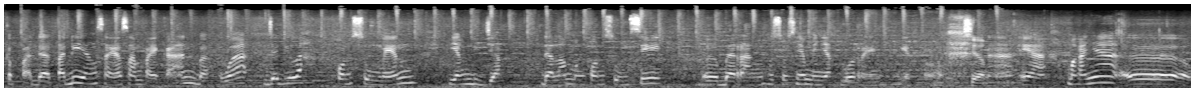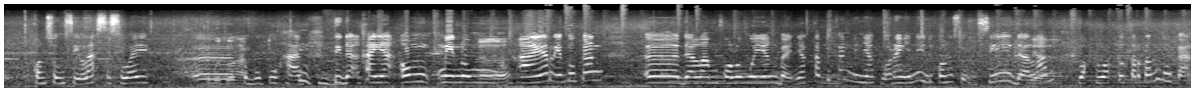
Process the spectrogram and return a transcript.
kepada tadi yang saya sampaikan bahwa jadilah konsumen yang bijak dalam mengkonsumsi e, barang khususnya minyak goreng gitu. Siap. Nah, ya makanya e, konsumsilah sesuai e, Kebutuhan. kebutuhan. Tidak kayak om minum Eh. air itu kan e, dalam volume yang banyak, tapi kan minyak goreng ini dikonsumsi dalam Ya. waktu-waktu tertentu kan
